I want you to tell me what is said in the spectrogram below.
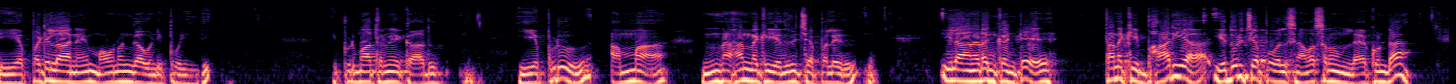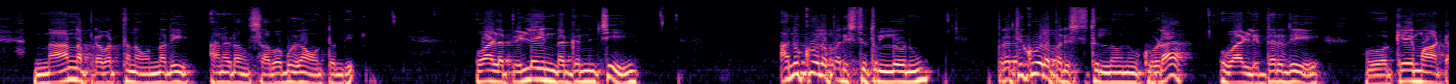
ఎప్పటిలానే మౌనంగా ఉండిపోయింది. ఇప్పుడు మాత్రమే కాదు ఎప్పుడు అమ్మ నాన్నకి ఎదురు చెప్పలేదు. ఇలా అనడం కంటే తనకి భార్య ఎదురు చెప్పవలసిన అవసరం లేకుండా నాన్న ప్రవర్తన ఉన్నది అనడం సబబుగా ఉంటుంది. వాళ్ళ పెళ్ళయిన దగ్గర నుంచి అనుకూల పరిస్థితుల్లోనూ ప్రతికూల పరిస్థితుల్లోనూ కూడా వాళ్ళిద్దరిది ఒకే మాట.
